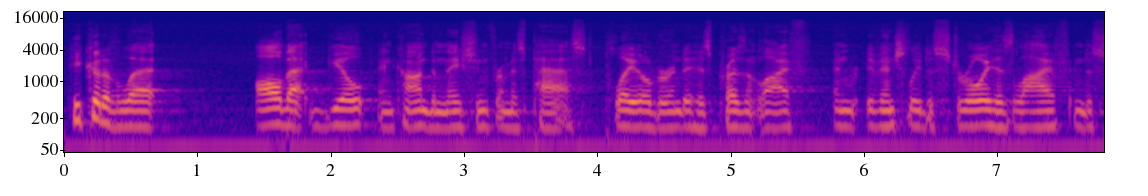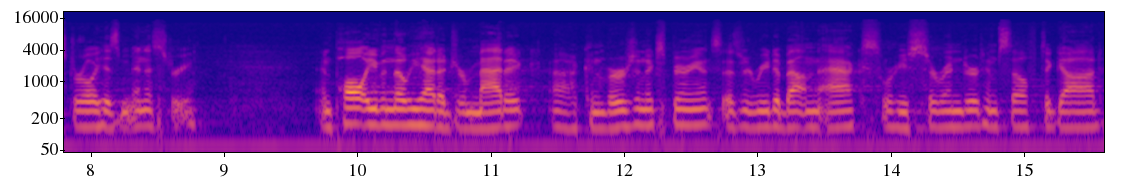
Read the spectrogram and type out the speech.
He could have let all that guilt and condemnation from his past play over into his present life and eventually destroy his life and destroy his ministry. And Paul, even though he had a dramatic uh, conversion experience, as we read about in Acts, where he surrendered himself to God,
